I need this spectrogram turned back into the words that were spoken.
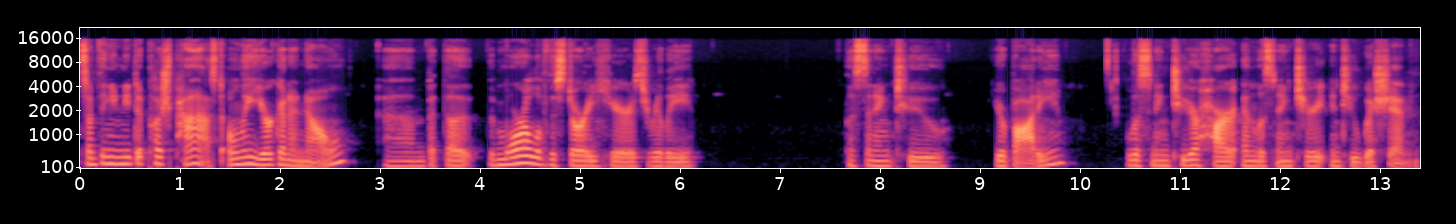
something you need to push past. Only you're going to know. Um, but the the moral of the story here is really listening to your body, listening to your heart, and listening to your intuition.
